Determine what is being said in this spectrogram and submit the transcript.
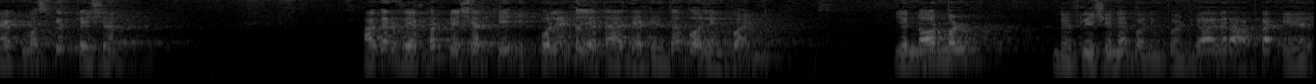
एटमोस्फियर प्रेशर अगर वेपर प्रेशर के इक्वलेंट हो जाता है that is the boiling point ये नॉर्मल डेफिनेशन है बॉइलिंग पॉइंट का। अगर आपका एयर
